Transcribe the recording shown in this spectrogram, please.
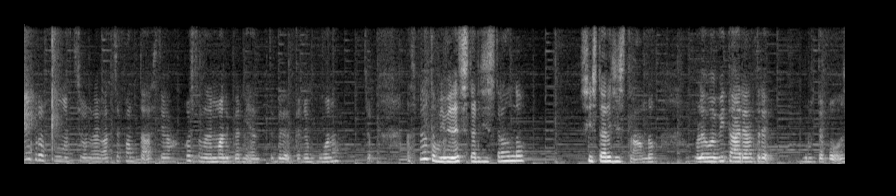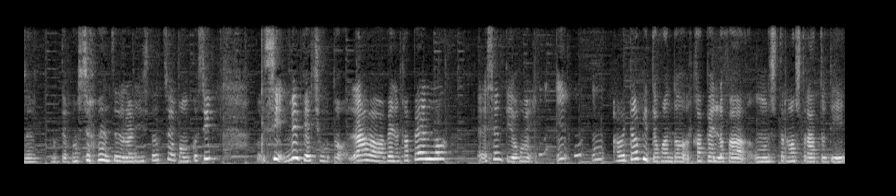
che profumazione ragazzi, è fantastica. Questo non è male per niente, vedete che buona. Cioè, aspettate, mi vedete si sta registrando? Si sta registrando. Volevo evitare altre brutte cose, brutte conseguenze della registrazione. Comunque sì, sì, mi è piaciuto. Lavava bene il capello e sentivo come... Avete capito quando il capello fa un strano strato di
